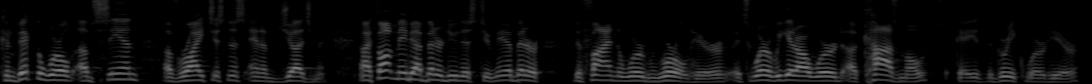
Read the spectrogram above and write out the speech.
convict the world of sin, of righteousness, and of judgment. Now, I thought maybe I better do this too. Maybe I better define the word world here. It's where we get our word uh, cosmos, okay, is the Greek word here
